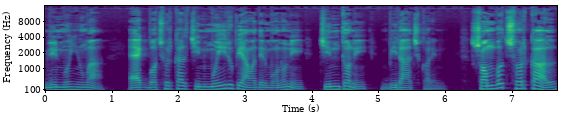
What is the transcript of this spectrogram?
মৃন্ময়ী উমা, এক বছরকাল চিন্ময়ী রূপে আমাদের মননে, চিন্তনে বিরাজ করেন। সম্বৎসরকাল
